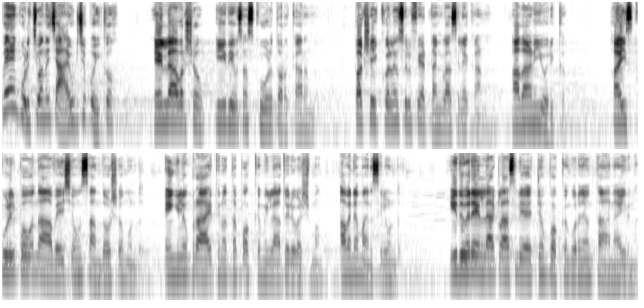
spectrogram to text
വേഗം കുളിച്ചു വന്ന് ചായ കുടിച്ചു പോയിക്കോ. എല്ലാ വർഷവും ഈ ദിവസം സ്കൂൾ തുറക്കാറുണ്ട്. പക്ഷേ ഇക്കൊല്ലം സുൽഫി എട്ടാം ക്ലാസ്സിലേക്കാണ്. അതാണ് ഈ ഒരുക്കം. ഹൈസ്കൂളിൽ പോകുന്ന ആവേശവും സന്തോഷവുമുണ്ട്. എങ്കിലും പ്രായത്തിനൊത്ത പൊക്കമില്ലാത്തൊരു വിഷമം അവന്റെ മനസ്സിലുണ്ട്. ഇതുവരെ എല്ലാ ക്ലാസ്സിലും ഏറ്റവും പൊക്കം കുറഞ്ഞവൻ താനായിരുന്നു.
